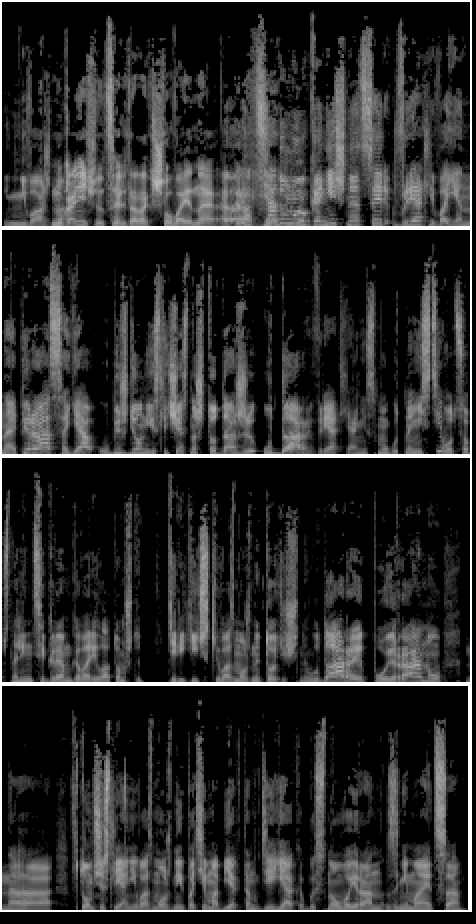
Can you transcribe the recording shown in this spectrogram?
неважно. Ну, конечная цель, тогда что, военная э, операция? Я думаю, конечная цель вряд ли военная операция. Я убежден, если честно, что даже удары вряд ли они смогут нанести. Вот, собственно, Линдси Грэм говорил о том, что теоретически возможны точечные удары по Ирану, в том числе они возможны и по тем объектам, где якобы снова Иран занимается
